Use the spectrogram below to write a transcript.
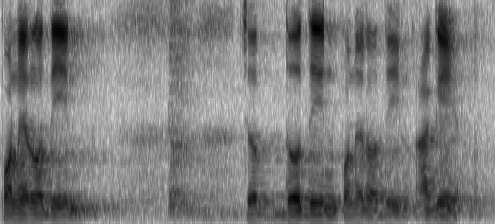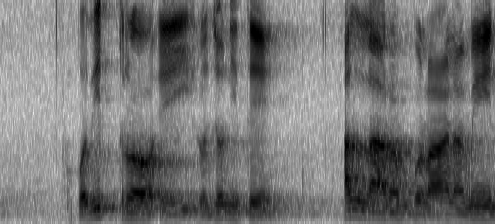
পনেরো দিন, চোদ্দ দিন, পনেরো দিন আগে পবিত্র এই রজনীতে আল্লাহ রব্বুল আলমিন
